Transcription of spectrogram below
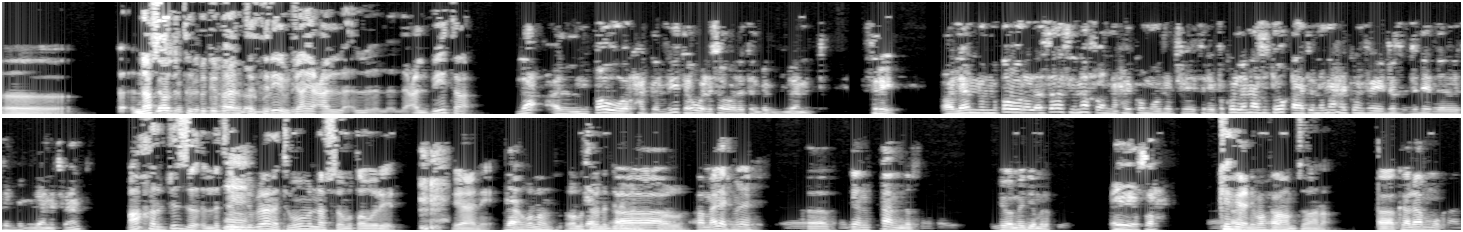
أه نفس LittleBigPlanet 3 جاي على على ال Vita. لا المطور حق ال Vita هو اللي سوى LittleBigPlanet 3 لأنه المطور الأساسي نفى إنه حيكون موجود في E3 فكل الناس توقعت إنه ما حيكون في جزء جديد ل LittleBigPlanet فهمت؟ آخر جزء LittleBigPlanet مو من نفس المطورين يعني لا. آه والله والله تو ندري آه والله. آه معليش معليش. فعليا آه كان نفس المطور اللي هو ميديوم اي صح. كيف يعني؟ ما آه، فهمته أنا. آه كلامه كان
